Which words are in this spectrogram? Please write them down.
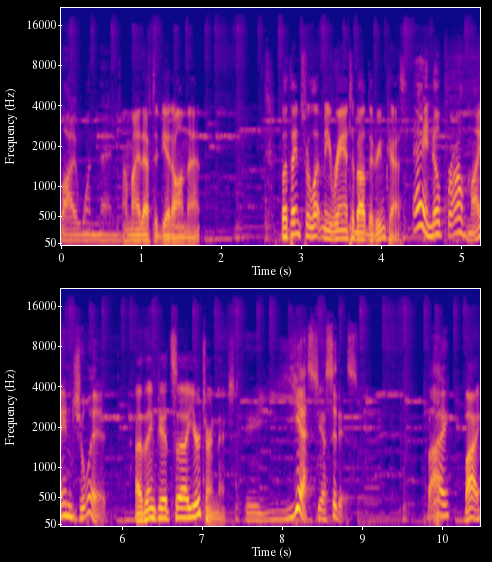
buy one then. I might have to get on that. But thanks for letting me rant about the Dreamcast. Hey, no problem. I enjoy it. I think it's uh, your turn next. Yes, yes, it is. Bye. Bye.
